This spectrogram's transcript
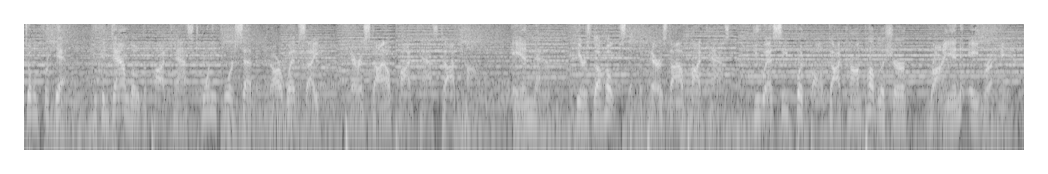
Don't forget, you can download the podcast 24 7 at our website, peristylepodcast.com. And now, here's the host of the Peristyle Podcast, USCFootball.com publisher, Ryan Abraham.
